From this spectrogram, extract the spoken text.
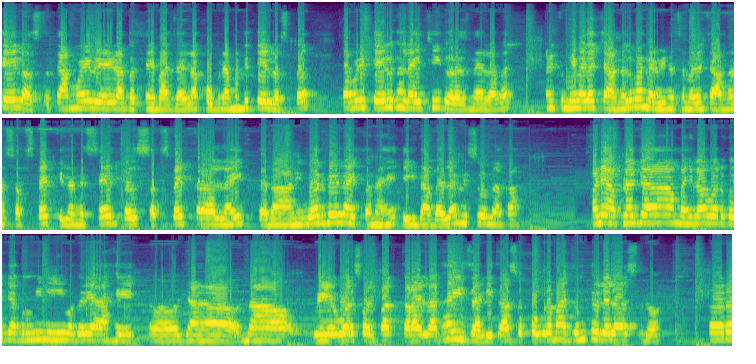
तेल असतं. त्यामुळे वेळ लागत नाही भाजायला. खोबऱ्यामध्ये तेल असतं. त्यामुळे तेल घालायची गरज नाही लागत. आणि तुम्ही माझ्या चॅनलवर नवीन असेल माझ्या चॅनल सबस्क्राईब केलं नसेल तर सबस्क्राईब करा लाईक करा आणि वर बेल ऐकन आहे ते दाबायला विसरू नका. आणि आपल्या ज्या महिला वर्ग ज्या गृहिणी वगैरे आहेत ज्यांना वेळेवर स्वयंपाक करायला घाई झाली तर असं खोबरं भाजून ठेवलेलं असलं तर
